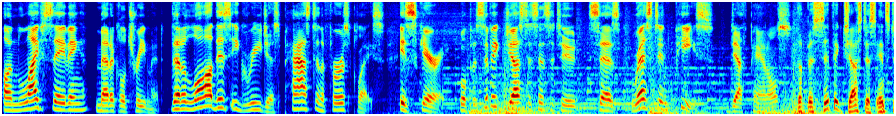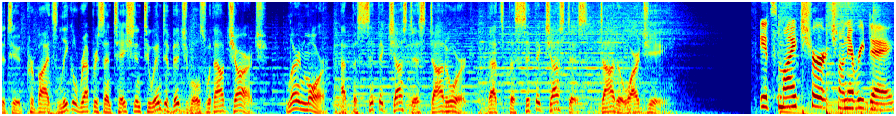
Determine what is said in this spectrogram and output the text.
on life saving medical treatment. That a law this egregious passed in the first place is scary. Well, Pacific Justice Institute says rest in peace. Death panels. The Pacific Justice Institute provides legal representation to individuals without charge. Learn more at pacificjustice.org. That's pacificjustice.org. It's my church on every day.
